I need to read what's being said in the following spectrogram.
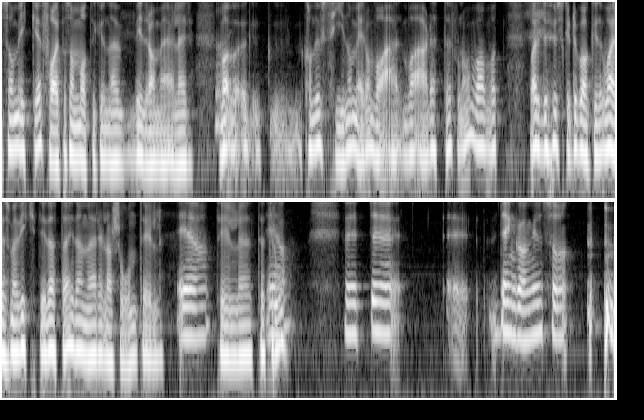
som ikke far på samme måte kunne bidra med, eller hva, Kan du si noe mer om hva er, hva er dette for noe? Hva, hva, hva, er det du husker tilbake Hva er det som er viktig i dette, i denne relasjonen til ja. til, eh, til, tro. Ja. Vet, uh, den gangen så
